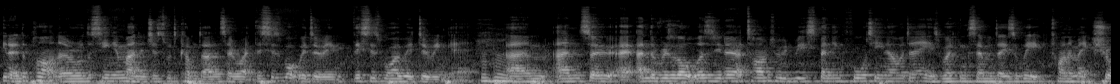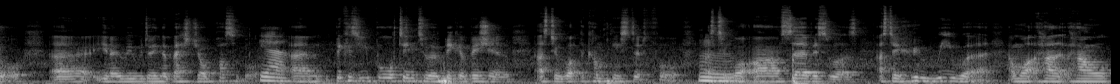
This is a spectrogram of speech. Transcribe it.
you know, the partner or the senior managers would come down and say, right, this is what we're doing, this is why we're doing it. Mhm. Um, and so, and the result was, you know, at times we would be spending 14 hour days, working seven days a week, trying to make sure, uh, you know, we were doing the best job possible. Yeah. Um, because you bought into a bigger vision as to what the company stood for, as to Mm. what our service was, as to who we were, and what how, how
